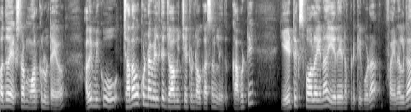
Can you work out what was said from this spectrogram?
పదో ఎక్స్ట్రా మార్కులు ఉంటాయో అవి మీకు చదవకుండా వెళ్తే జాబ్ ఇచ్చేటువంటి అవకాశం లేదు. కాబట్టి ఏ ట్రిక్స్ ఫాలో అయినా ఏదైనప్పటికీ కూడా ఫైనల్గా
